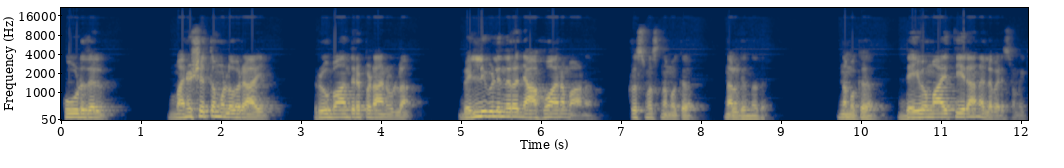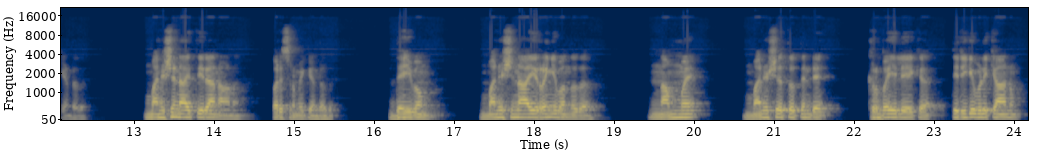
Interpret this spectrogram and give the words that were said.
കൂടുതൽ മനുഷ്യത്വമുള്ളവരായി രൂപാന്തരപ്പെടാനുള്ള വെല്ലുവിളി നിറഞ്ഞ ആഹ്വാനമാണ് ക്രിസ്മസ് നമുക്ക് നൽകുന്നത്. നമുക്ക് ദൈവമായി തീരാനല്ല പരിശ്രമിക്കേണ്ടത്. മനുഷ്യനായി തീരാനാണ് പരിശ്രമിക്കേണ്ടത്. ദൈവം മനുഷ്യനായി ഇറങ്ങി വന്നത് നമ്മെ മനുഷ്യത്വത്തിന്റെ കൃപയിലേക്ക് തിരികെ വിളിക്കാനും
